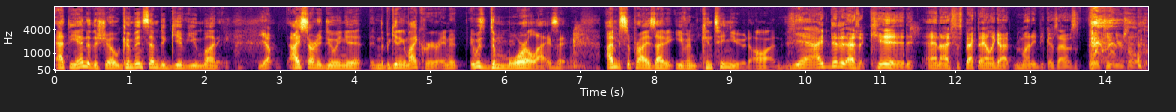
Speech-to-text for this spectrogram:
at the end of the show, convince them to give you money. Yep. I started doing it in the beginning of my career and it, it was demoralizing. I'm surprised I even continued on. Yeah, I did it as a kid, and I suspect I only got money because I was 14 years old.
